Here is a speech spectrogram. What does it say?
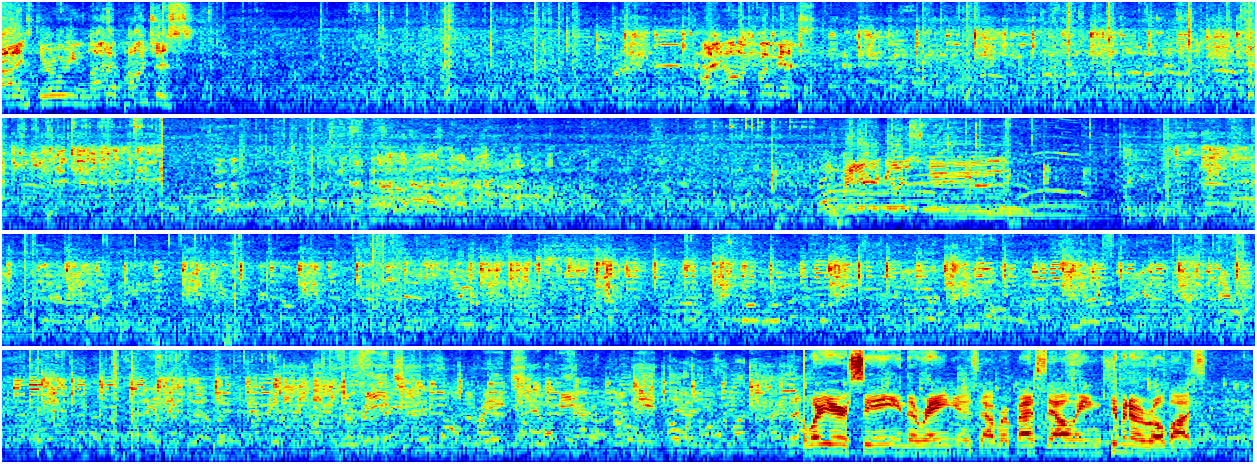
Kai throwing a lot of punches. My host, my miss. What you're seeing in the ring is our best-selling humanoid robot,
